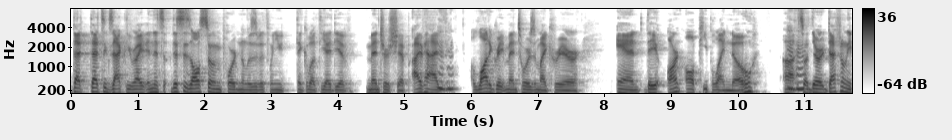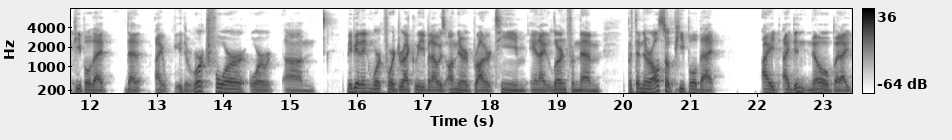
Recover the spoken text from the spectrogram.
That that's exactly right, and this this is also important, Elizabeth. When you think about the idea of mentorship, I've had mm-hmm. a lot of great mentors in my career, and they aren't all people I know. Uh, mm-hmm. So there are definitely people that that I either worked for or um, maybe I didn't work for directly, but I was on their broader team and I learned from them. But then there are also people that I I didn't know, but I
